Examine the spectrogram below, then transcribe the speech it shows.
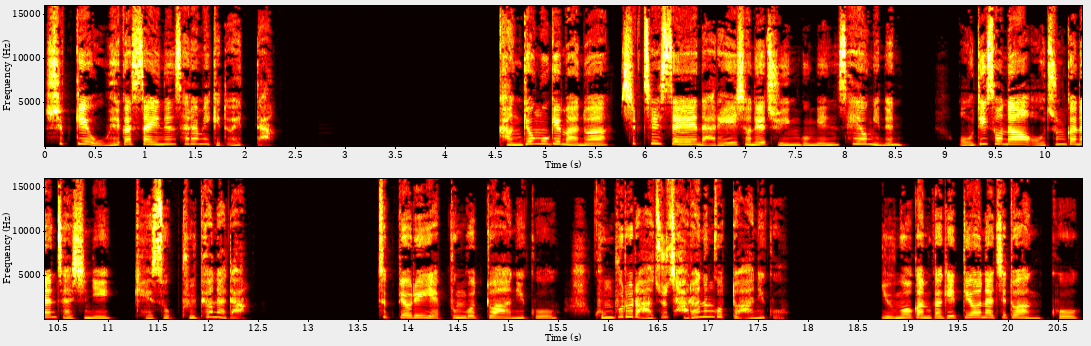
쉽게 오해가 쌓이는 사람이기도 했다. 강경옥의 만화 17세의 나레이션의 주인공인 세영이는 어디서나 어중간한 자신이 계속 불편하다. 특별히 예쁜 것도 아니고 공부를 아주 잘하는 것도 아니고 유머 감각이 뛰어나지도 않고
